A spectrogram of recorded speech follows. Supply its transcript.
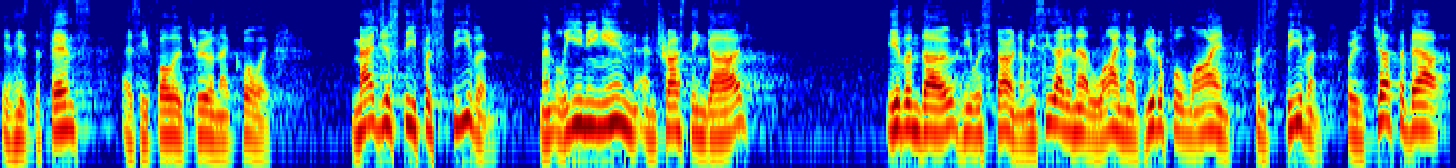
in his defense as he followed through on that calling. Majesty for Stephen meant leaning in and trusting God even though he was stoned. And we see that in that line, that beautiful line from Stephen, where he's just about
